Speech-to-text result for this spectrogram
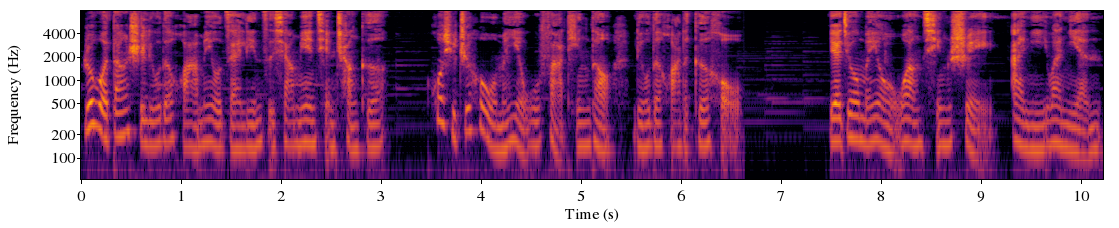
如果当时刘德华没有在林子祥面前唱歌，或许之后我们也无法听到刘德华的歌喉，也就没有《忘情水》《爱你一万年》《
